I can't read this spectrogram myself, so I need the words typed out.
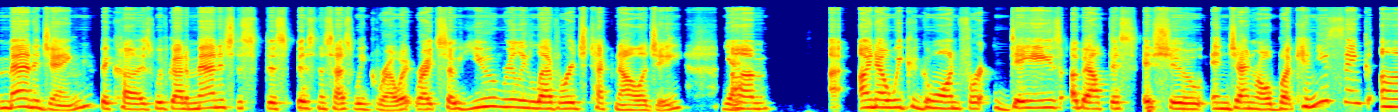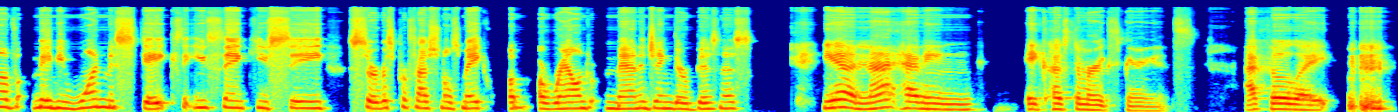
managing because we've got to manage this this business as we grow it, right? So you really leverage technology. Yeah. Um, I know we could go on for days about this issue in general, but can you think of maybe one mistake that you think you see service professionals make around managing their business? Yeah, not having a customer experience. I feel like, and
